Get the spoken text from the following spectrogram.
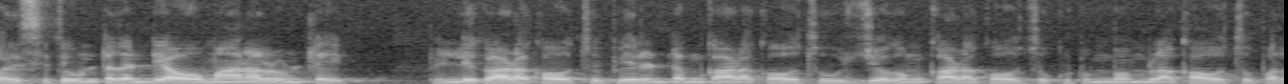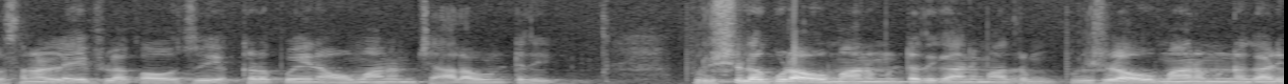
పరిస్థితి ఉంటుందండి. అవమానాలు ఉంటాయి. పెళ్ళి కాడ కావచ్చు పేరెంటం కాడ కావచ్చు ఉద్యోగం కాడ కావచ్చు కుటుంబంలో కావచ్చు పర్సనల్ లైఫ్లో కావచ్చు ఎక్కడ పోయిన అవమానం చాలా ఉంటుంది. పురుషులకు కూడా అవమానం ఉంటుంది కానీ మాత్రం పురుషుల అవమానం ఉన్నా కానీ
